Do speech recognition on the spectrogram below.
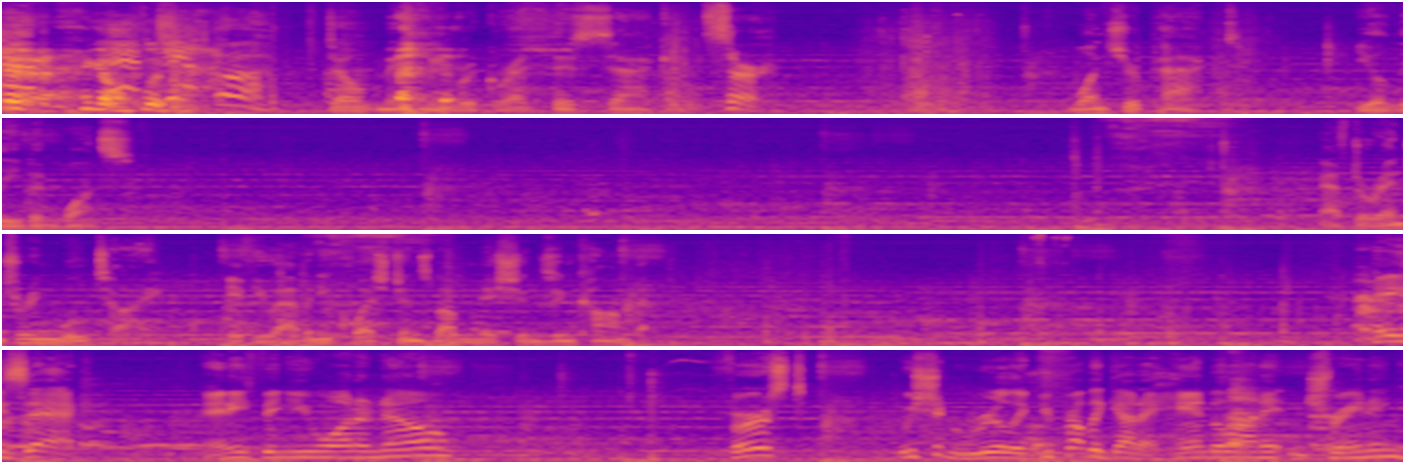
man! hang on, push it. Angel- Ugh. Don't make me regret this, Zack. Sir, Once you're packed, you'll leave at once. After entering Wutai, if you have any questions about missions and combat, Hey, Zack. Anything you want to know? First, we should really. You probably got a handle on it in training.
